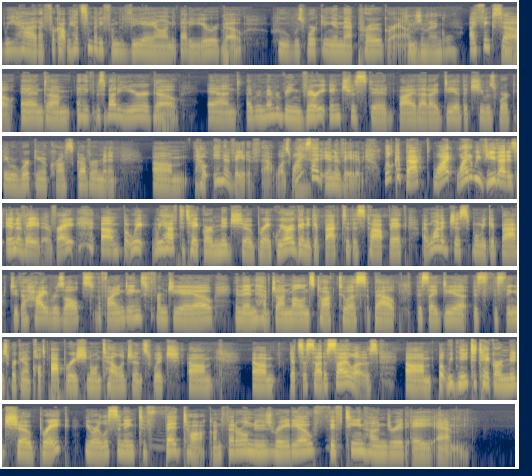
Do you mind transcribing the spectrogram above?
we had, I forgot, we had somebody from the VA on about a year ago. Mm-hmm. Who was working in that program? Susan Engel. I think so, yeah. and um, and it was about a year ago. Yeah. And I remember being very interested by that idea that she was work. They were working across government um, how innovative that was. Why is that innovative? We'll get back. To, why why do we view that as innovative, right? Um, but we we have to take our mid show break. We are going to get back to this topic. I want to just when we get back do the high results, the findings from GAO, and then have John Mullins talk to us about this idea, this this thing he's working on called operational intelligence, which um, um gets us out of silos. Um, but we need to take our mid show break. You are listening to Fed Talk on Federal News Radio, 1500 AM.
